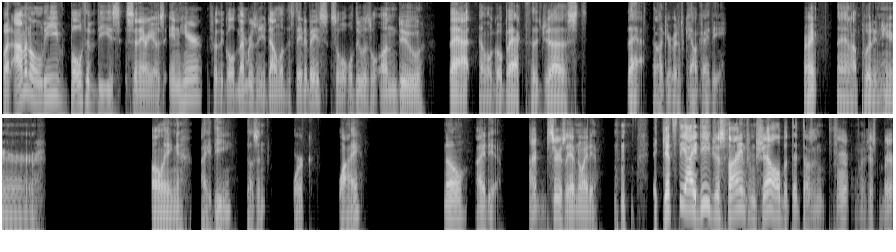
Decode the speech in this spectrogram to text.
But I'm going to leave both of these scenarios in here for the gold members when you download this database. So what we'll do is we'll undo that and we'll go back to just that and I'll get rid of calc ID. All right. And I'll put in here calling ID doesn't work. Why? No idea. I seriously have no idea. it gets the ID just fine from shell, but it doesn't just there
